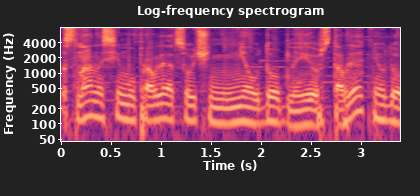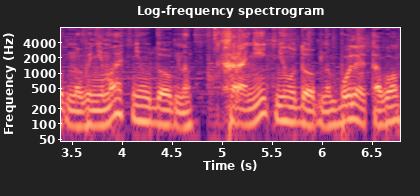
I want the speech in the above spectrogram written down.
С наносим управляться очень неудобно. Ее вставлять неудобно, вынимать неудобно, хранить неудобно. Более того,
